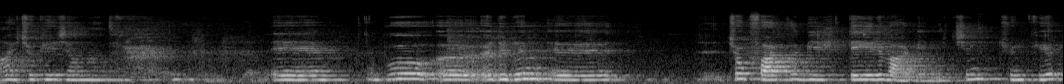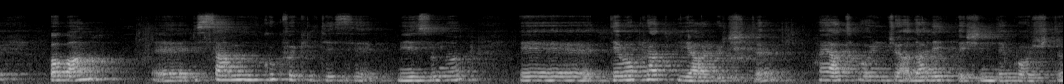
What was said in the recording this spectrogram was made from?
Ay çok heyecanlandım. Ee, bu e, ödülün e, çok farklı bir değeri var benim için. Çünkü babam e, İstanbul Hukuk Fakültesi mezunu, e, demokrat bir yargıçtı. Hayatı boyunca adalet peşinde koştu.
